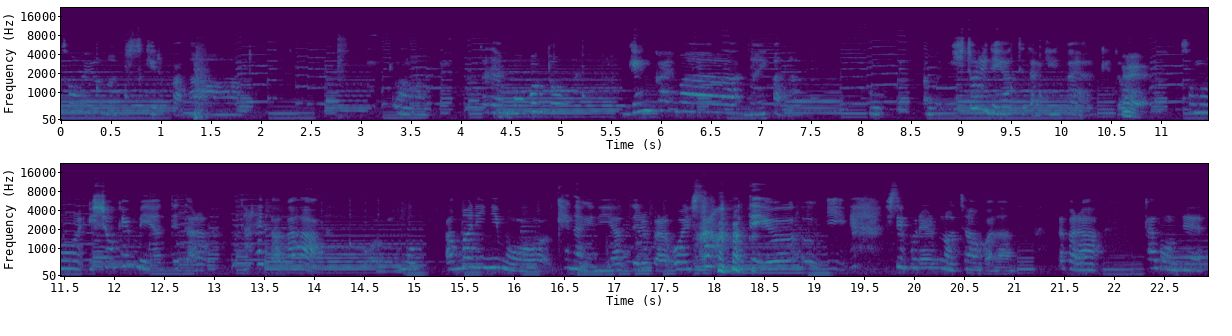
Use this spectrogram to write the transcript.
そういうのに尽きるかなと思って、うん、ただもう本当限界はないかなもうあの一人でやってたら限界あるけど、えその一生懸命やってたら誰かがもうあまりにもけなげにやってるから応援したろっていう風にしてくれるのちゃうかなだから多分ね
